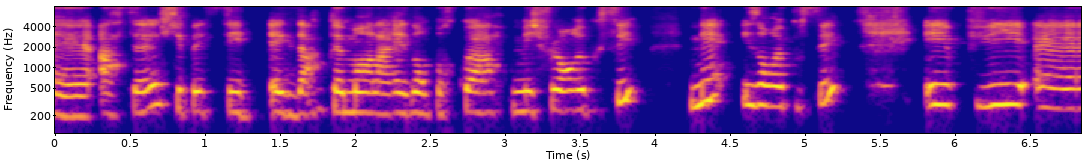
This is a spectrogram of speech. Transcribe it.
euh, à ça. Je sais pas si c'est exactement la raison pourquoi mes cheveux ont repoussé, mais ils ont repoussé. Et puis, euh,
